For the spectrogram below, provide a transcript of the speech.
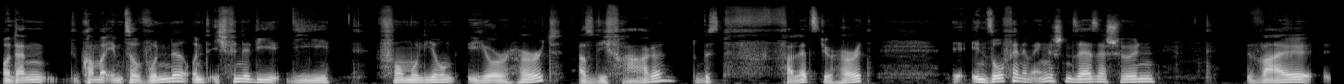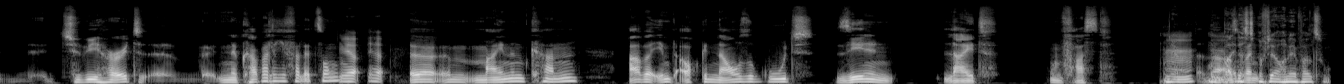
und dann kommen wir eben zur Wunde und ich finde die, die Formulierung you're hurt, also die Frage, du bist verletzt, you're hurt, insofern im Englischen sehr, sehr schön, weil to be hurt äh, eine körperliche Verletzung ja, ja. Äh, meinen kann, aber eben auch genauso gut Seelenleid umfasst. Mhm. Und beides also, trifft ja auch in dem Fall zu.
